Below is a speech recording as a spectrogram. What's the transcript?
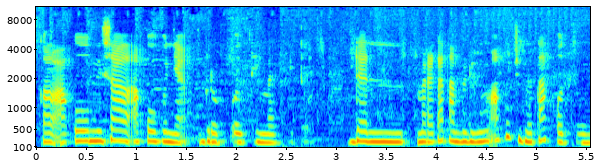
kalau aku misal aku punya grup ultimate gitu dan mereka tampil di Kingdom, aku juga takut tuh.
